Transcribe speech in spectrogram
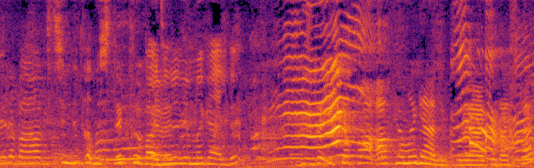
Merhaba, biz şimdi tanıştık. Tuğba Evet. yanına geldim. Biz de ilk defa Afyon'a geldik buraya arkadaşlar.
